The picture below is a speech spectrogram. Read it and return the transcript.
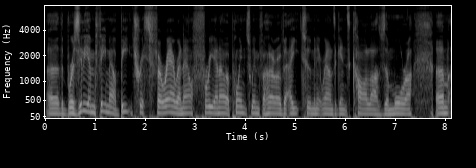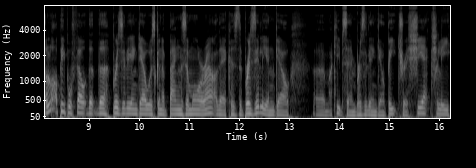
Uh, the Brazilian female Beatriz Ferreira now 3 0, a points win for her over eight two minute rounds against Carla Zamora. Um, a lot of people felt that the Brazilian girl was going to bang Zamora out of there because the Brazilian girl um, I keep saying Brazilian girl, Beatrice, she actually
